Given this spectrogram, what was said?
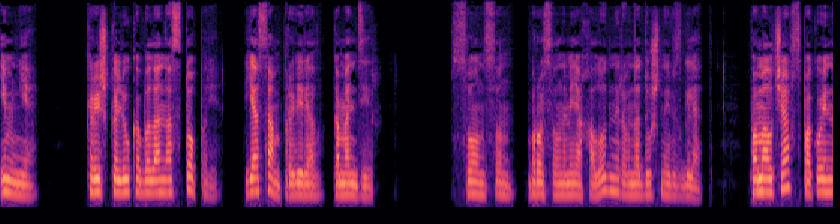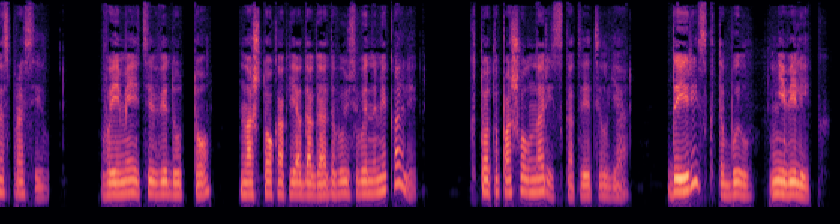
и мне. Крышка люка была на стопоре. Я сам проверял, командир. Сонсон бросил на меня холодный, равнодушный взгляд. Помолчав, спокойно спросил. «Вы имеете в виду то, на что, как я догадываюсь, вы намекали?» «Кто-то пошел на риск», — ответил я. «Да и риск-то был невелик.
